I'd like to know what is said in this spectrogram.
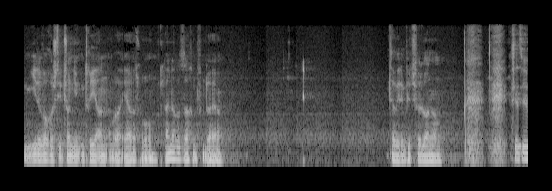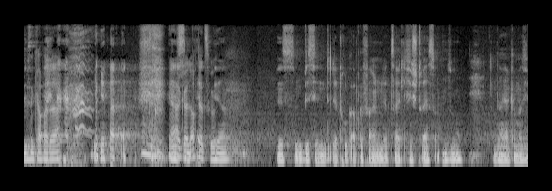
jede Woche steht schon irgendein Dreh an, aber eher so kleinere Sachen, von daher. Da wir den Pitch verloren haben. Ist jetzt wieder ein bisschen Kappa da. ja. ja, gehört auch dazu. Ja. Ist ein bisschen der Druck abgefallen, der zeitliche Stress und so. Von daher kann man sich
